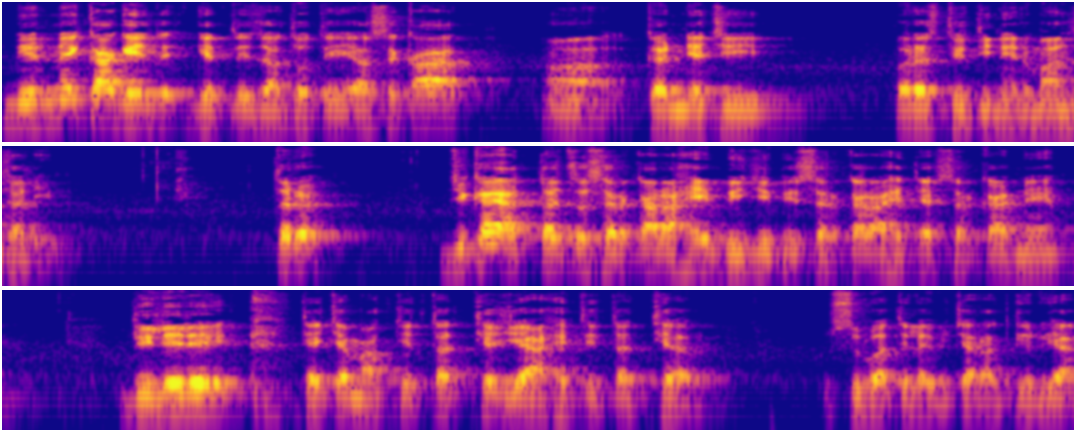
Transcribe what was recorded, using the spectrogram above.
निर्णय का घेत घेतले जात होते? असं का करण्याची परिस्थिती निर्माण झाली? तर जे काय आत्ताचं सरकार आहे बी जे पी सरकार आहे त्या सरकारने दिलेले त्याच्या मागचे तथ्य जे आहे ते तथ्य सुरुवातीला विचारात घेऊया.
